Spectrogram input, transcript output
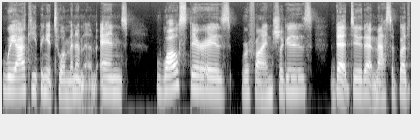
we are keeping it to a minimum. And whilst there is refined sugars that do that massive blood,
